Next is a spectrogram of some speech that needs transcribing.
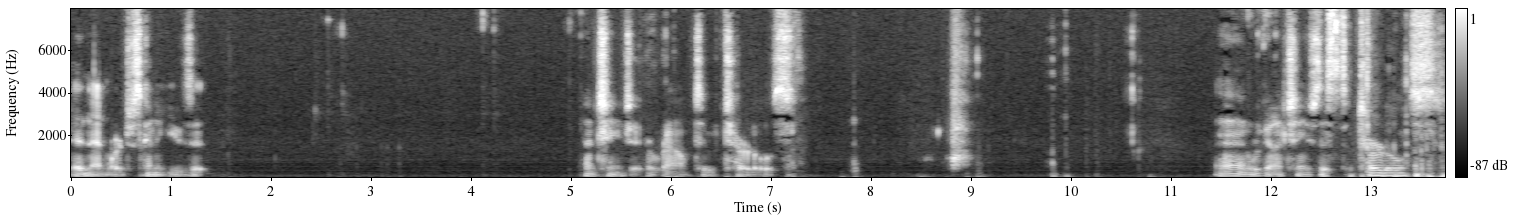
And then we're just going to use it. And change it around to turtles. And we're going to change this to turtles.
